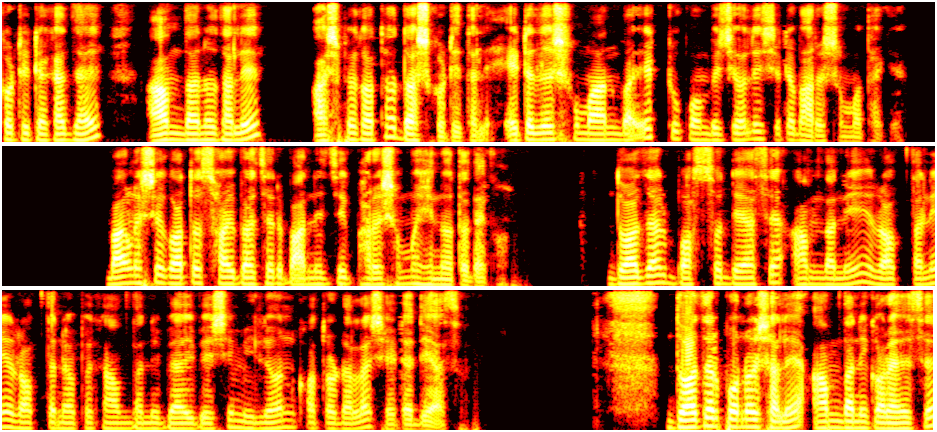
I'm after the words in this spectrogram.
কোটি টাকা যায়, আমদানি তাহলে আসবে কত? দশ কোটি। তাহলে এটা যে সমান বা একটু কম বেশি হলে সেটা ভারসাম্য থাকে। বাংলাদেশে গত ছয় বছরের বাণিজ্যিক ভারসাম্যহীনতা দেখো। দু হাজার বছর দেওয়া আছে আমদানি, রপ্তানি রপ্তানি অপেক্ষা আমদানি ব্যয় বেশি, মিলিয়ন কত ডলার সেটা দেওয়া আছে। দু হাজার পনেরো সালে আমদানি করা হয়েছে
